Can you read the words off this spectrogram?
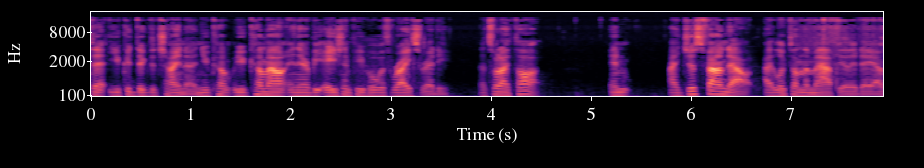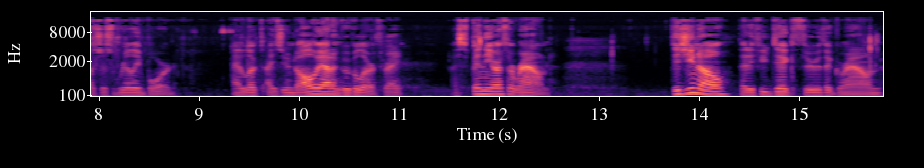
that you could dig to China and you come you come out and there'd be Asian people with rice ready. That's what I thought. And I just found out. I looked on the map the other day. I was just really bored. I looked, I zoomed all the way out on Google Earth, right? I spin the earth around. Did you know that if you dig through the ground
